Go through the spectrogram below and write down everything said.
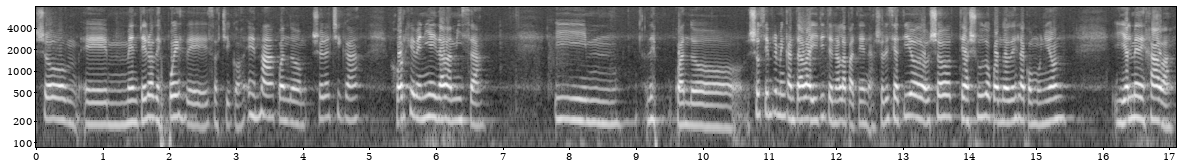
Yo eh, me entero después de esos chicos. Es más, cuando yo era chica, Jorge venía y daba misa. Y mm, cuando yo siempre me encantaba ir y tener la patena. Yo le decía, tío, yo te ayudo cuando des la comunión. Y él me dejaba.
